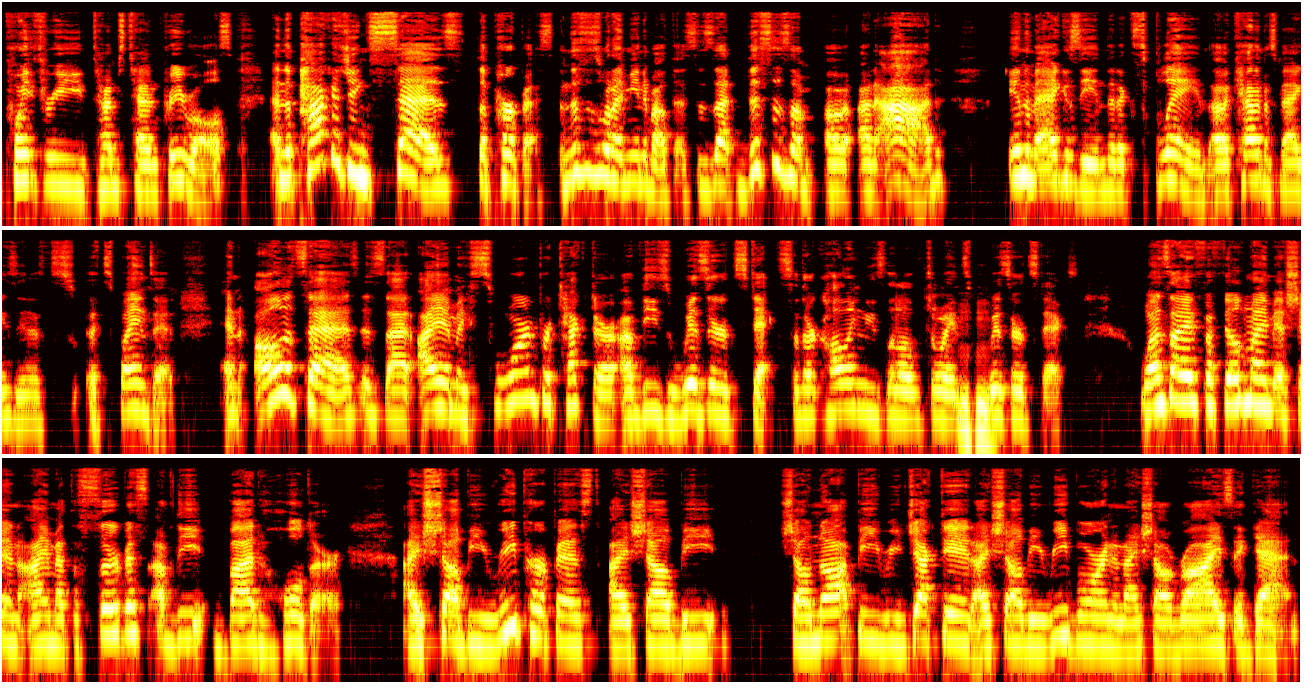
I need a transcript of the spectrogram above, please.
0.3 times 10 pre rolls, and the packaging says the purpose. And this is what I mean about this: is that this is a, a an ad in a magazine that explains a cannabis magazine that explains it. And all it says is that i am a sworn protector of these wizard sticks. So they're calling these little joints mm-hmm. wizard sticks. Once i have fulfilled my mission i am at the service of the bud holder. I shall be repurposed. I shall be shall not be rejected. I shall be reborn and i shall rise again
